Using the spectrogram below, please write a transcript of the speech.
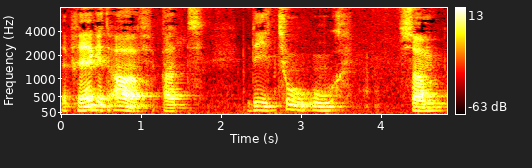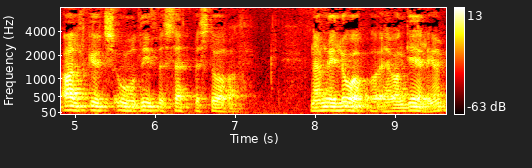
Det er preget av at de to ord som alt Guds ord dypest sett består av, nemlig lov og evangelium,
